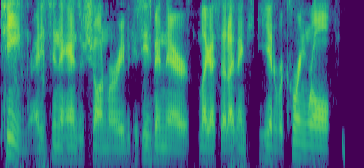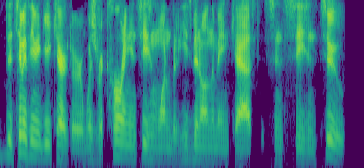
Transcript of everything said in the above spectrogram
team, right? It's in the hands of Sean Murray because he's been there. Like I said, I think he had a recurring role. The Timothy McGee character was recurring in season one, but he's been on the main cast since season two.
